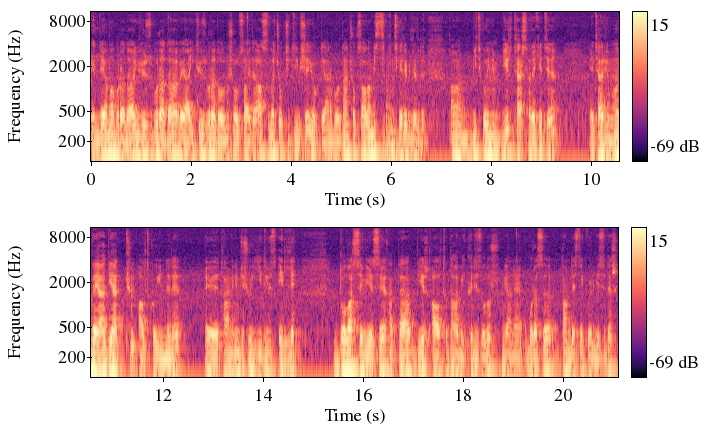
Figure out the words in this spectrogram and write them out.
50 ema burada, 100 burada veya 200 burada olmuş olsaydı aslında çok ciddi bir şey yoktu. Yani buradan çok sağlam bir sprint gelebilirdi. Ama Bitcoin'in bir ters hareketi Ethereum'u veya diğer tüm altcoin'leri e, tahminimce şu 750 dolar seviyesi hatta 1.6 daha bir kriz olur. Yani burası tam destek bölgesidir.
